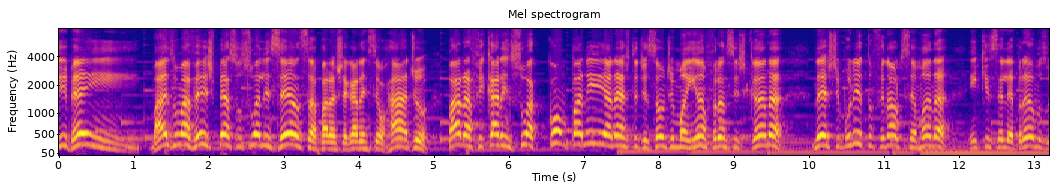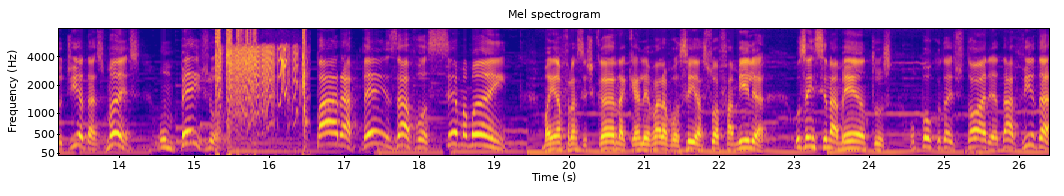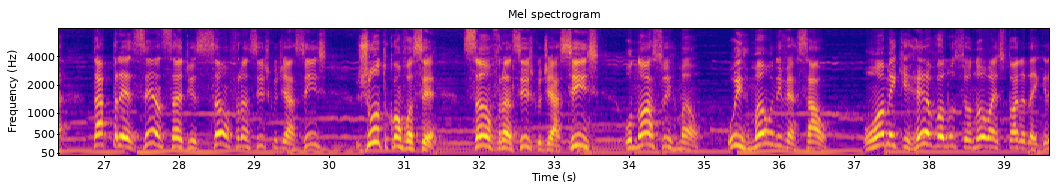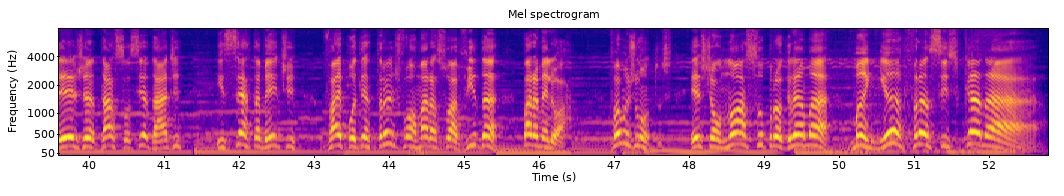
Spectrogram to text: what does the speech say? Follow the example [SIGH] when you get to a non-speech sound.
E bem! Mais uma vez peço sua licença para chegar em seu rádio, para ficar em sua companhia nesta edição de Manhã Franciscana, neste bonito final de semana em que celebramos o Dia das Mães. Um beijo! Parabéns a você, mamãe! Manhã Franciscana quer levar a você e a sua família os ensinamentos, um pouco da história, da vida, da presença de São Francisco de Assis junto com você. São Francisco de Assis, o nosso irmão, o irmão universal, um homem que revolucionou a história da igreja, da sociedade e certamente vai poder transformar a sua vida para melhor. Vamos juntos. Este é o nosso programa Manhã Franciscana.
